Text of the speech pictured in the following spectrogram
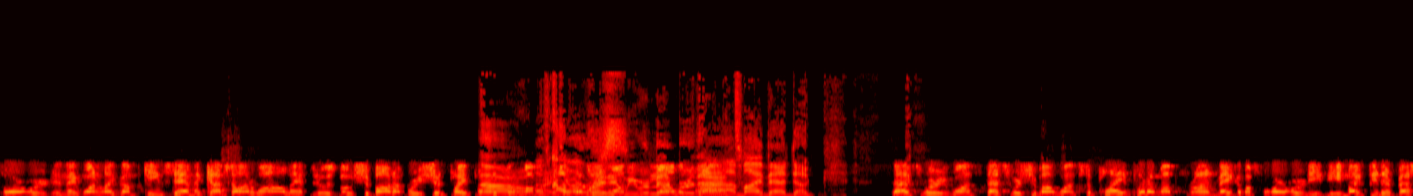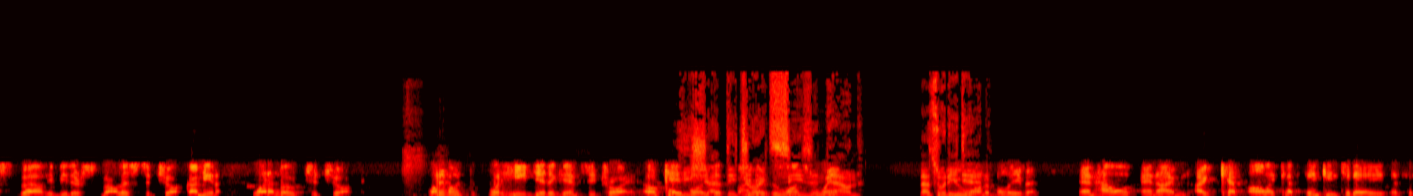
forward, and they won like umpteen Stanley Cups. Ottawa, all they have to do is move Chabot up where he should play. Put, oh, put him up my God. Why did we remember that? Uh, my bad, Doug. That's where he wants. That's where Chabot wants to play. Put him up front. Make him a forward. He he might be their best. Well, he'd be their. Well, this is Tkachuk. I mean, what about Tkachuk? What about what he did against Detroit? Okay, he boys, shut Detroit's season down. That's what he you did. You want to believe it? And how? And I'm. I kept all I kept thinking today at the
